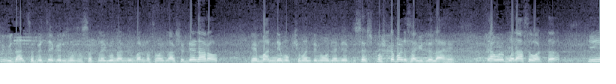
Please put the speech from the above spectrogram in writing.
की विधानसभेच्या एका दिवसाचं सत्र घेऊन आम्ही मराठा समाजाला लक्ष देणार आहोत हे मान्य मुख्यमंत्री महोदयांनी अतिशय स्पष्टपणे सांगितलेलं आहे. त्यामुळे मला असं वाटतं की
